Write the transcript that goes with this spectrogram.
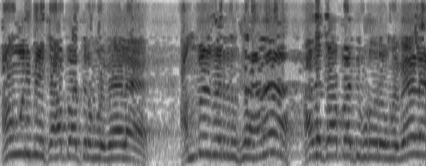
அவங்க உரிமையை காப்பாத்துறவங்க வேலை. ஐம்பது பேர் இருக்கிறானா அதை காப்பாத்தி கொடுக்குறவங்க வேலை.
